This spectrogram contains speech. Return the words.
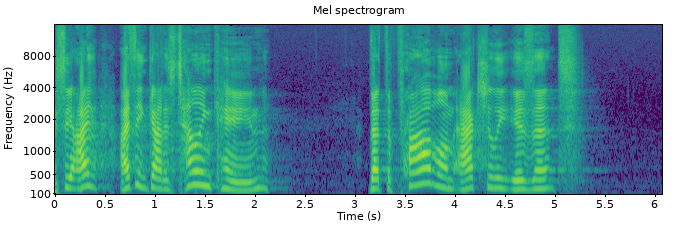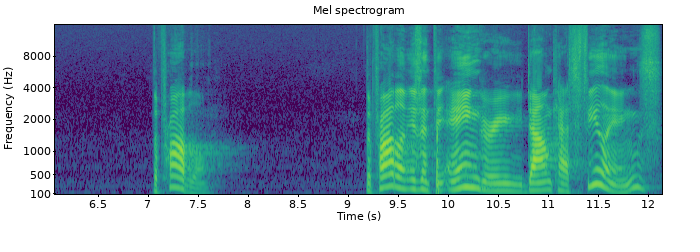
You see, I, I think God is telling Cain that the problem actually isn't the problem. The problem isn't the angry, downcast feelings,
